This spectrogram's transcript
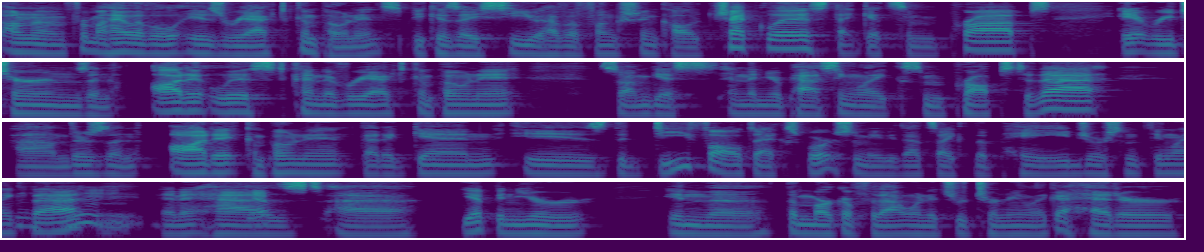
on a, from a high level is React components because I see you have a function called checklist that gets some props. It returns an audit list kind of React component. So I'm guess, and then you're passing like some props to that. Um, there's an audit component that again is the default export. So maybe that's like the page or something like that. Mm-hmm. And it has, yep. uh, yep. And you're in the, the markup for that one, it's returning like a header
